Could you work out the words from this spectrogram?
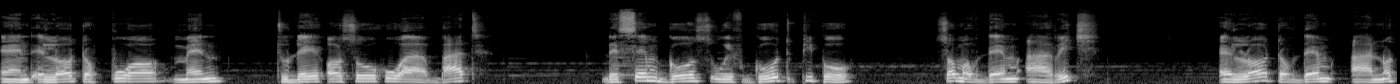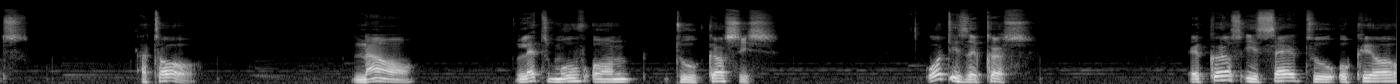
and a lot of poor men today also who are bad. The same goes with good people. Some of them are rich, a lot of them are not at all. Now, let's move on to curses. What is a curse? A curse is said to occur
